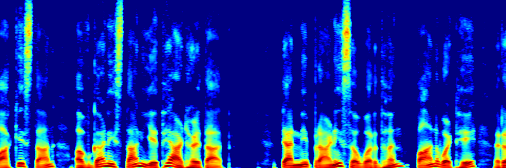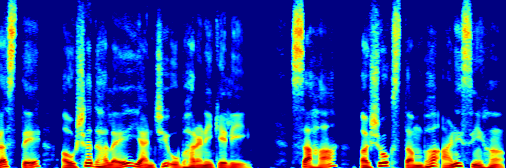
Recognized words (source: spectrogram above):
पाकिस्तान अफगाणिस्तान येथे आढळतात. त्यांनी प्राणी संवर्धन पानवठे रस्ते औषधालये यांची उभारणी केली. सहा अशोक स्तंभ आणि सिंह.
